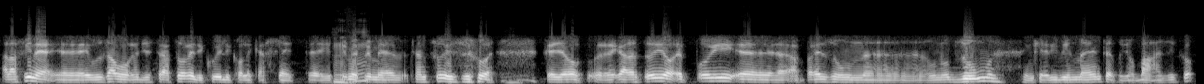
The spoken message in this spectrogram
alla fine eh, usavo un registratore di quelli con le cassette, le prime, mm-hmm. prime canzoni sue che gli ho regalato io e poi eh, ha preso un, uh, uno zoom incredibilmente, proprio basico,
